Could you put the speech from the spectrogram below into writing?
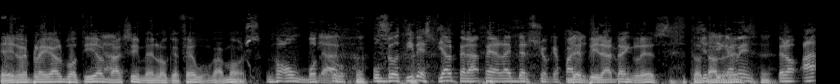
Ell replega el botí al màxim en lo que feu, vamos. No, un, bot, un, un botí bestial per a, per a la inversió que fa. De pirata anglès, totalment. Però a-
